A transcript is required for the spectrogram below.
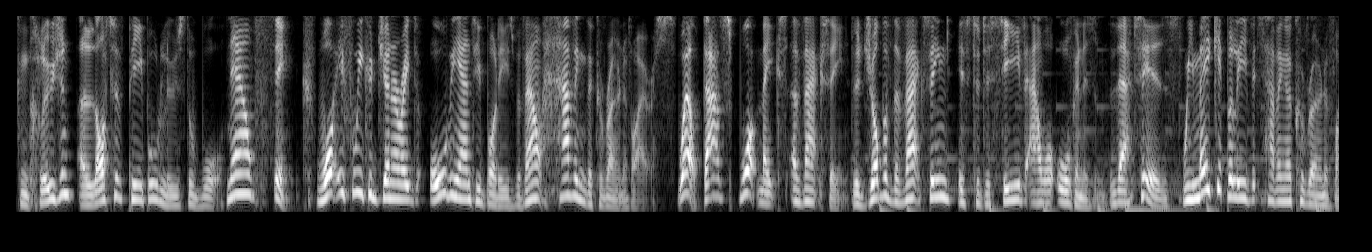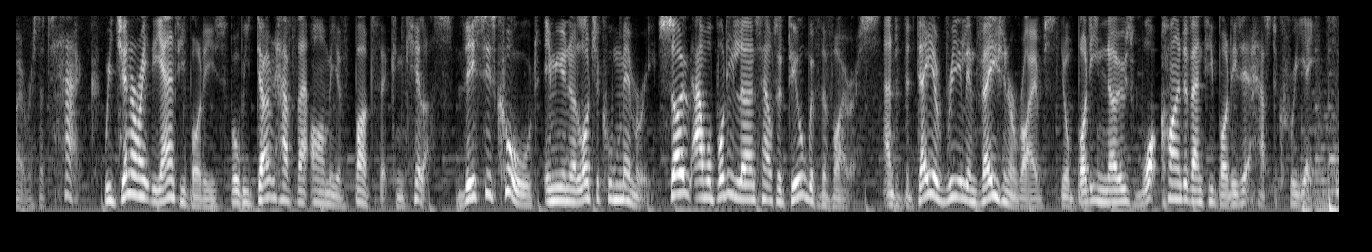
Conclusion, a lot of people lose the war. Now think, what if we could generate all the antibodies without having the coronavirus? Well, that's what makes a vaccine. The job of the vaccine is to deceive our organism. That is, we make it believe it's having a coronavirus attack. We generate the antibodies, but we don't have that army of bugs that can kill us. This is called immunological memory. So our body learns how to deal with the virus, and the day a real invasion arrives, your body knows what kind of antibodies it has to create.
